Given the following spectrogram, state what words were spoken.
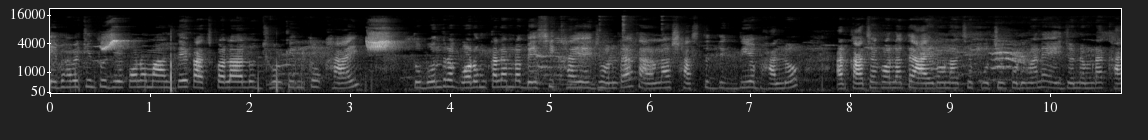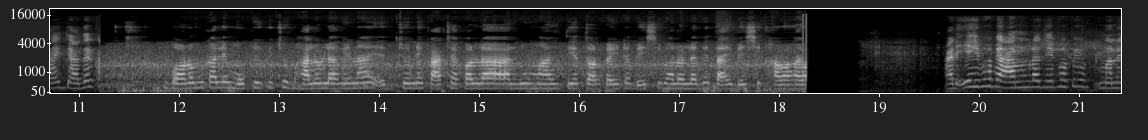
এইভাবে কিন্তু যে কোনো মাছ দিয়ে কাঁচকলা, আলুর ঝোল কিন্তু খাই। তো বন্ধুরা, গরমকালে আমরা বেশি খাই এই ঝোলটা, কেননা স্বাস্থ্যের দিক দিয়ে ভালো। আর কাঁচা কলাতে আয়রন আছে প্রচুর পরিমাণে এই জন্য আমরা খাই। যাদের গরমকালে মুখে কিছু ভালো লাগে না এর জন্য কাঁচা কলা আলু মাছ দিয়ে তরকারিটা বেশি ভালো লাগে তাই বেশি খাওয়া হয়। আর এইভাবে আমরা যেভাবে মানে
